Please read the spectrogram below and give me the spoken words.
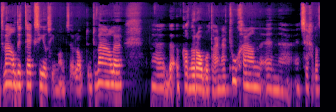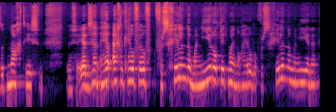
dwaaldetectie als iemand loopt te dwalen. Uh, de, kan de robot daar naartoe gaan en, uh, en zeggen dat het nacht is. Dus ja, er zijn heel, eigenlijk heel veel verschillende manieren op dit moment, nog heel veel verschillende manieren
